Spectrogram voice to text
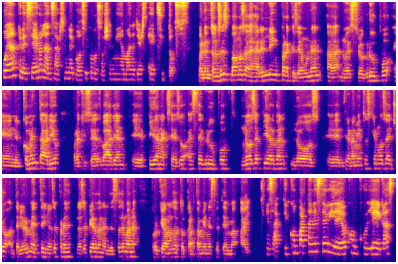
puedan crecer o lanzar su negocio como social media managers exitosos. Bueno, entonces vamos a dejar el link para que se unan a nuestro grupo en el comentario, para que ustedes vayan, eh, pidan acceso a este grupo, no se pierdan los eh, entrenamientos que hemos hecho anteriormente y no se, no se pierdan el de esta semana porque vamos a tocar también este tema ahí. Exacto, y compartan este video con colegas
